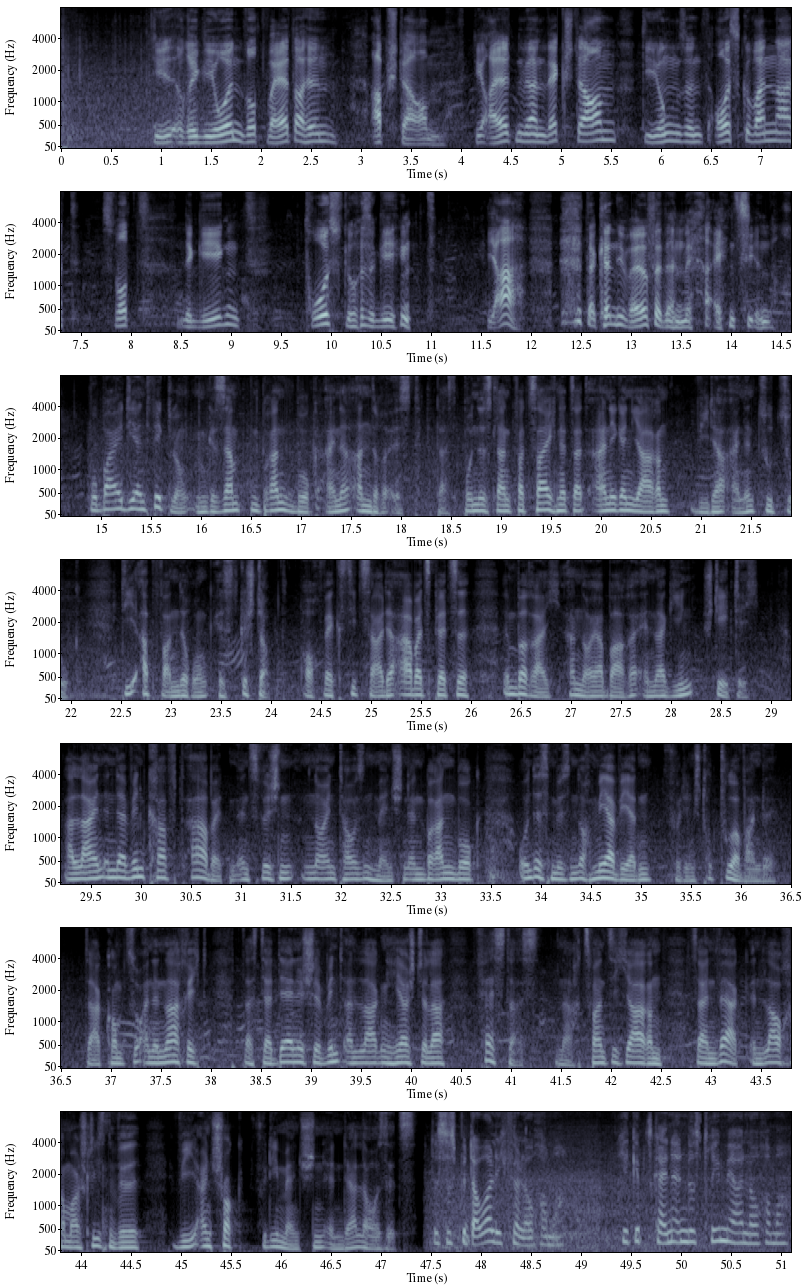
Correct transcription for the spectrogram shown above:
Die Region wird weiterhin absterben. Die Alten werden wegsterben, die Jungen sind ausgewandert. Es wird eine Gegend, trostlose Gegend. Ja, da können die Wölfe dann mehr einziehen. Wobei die Entwicklung im gesamten Brandenburg eine andere ist. Das Bundesland verzeichnet seit einigen Jahren wieder einen Zuzug. Die Abwanderung ist gestoppt. Auch wächst die Zahl der Arbeitsplätze im Bereich erneuerbare Energien stetig. Allein in der Windkraft arbeiten inzwischen 9000 Menschen in Brandenburg und es müssen noch mehr werden für den Strukturwandel. Da kommt so eine Nachricht, dass der dänische Windanlagenhersteller Vestas nach 20 Jahren sein Werk in Lauchhammer schließen will, wie ein Schock für die Menschen in der Lausitz. Das ist bedauerlich für Lauchhammer. Hier gibt es keine Industrie mehr in Lauchhammer.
